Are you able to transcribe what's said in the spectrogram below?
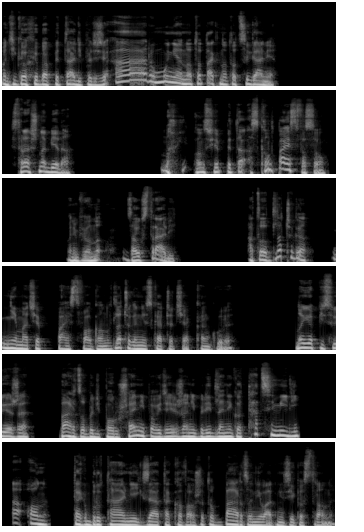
oni go chyba pytali, powiedzieli, a Rumunia, no to tak, no to cyganie. Straszna bieda. No i on się pyta, a skąd państwa są? Oni mówią, no z Australii. A to dlaczego nie macie państwa ogonów? Dlaczego nie skaczecie jak kangury? No i opisuje, że bardzo byli poruszeni, powiedzieli, że oni byli dla niego tacy mili, a on tak brutalnie ich zaatakował, że to bardzo nieładnie z jego strony.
